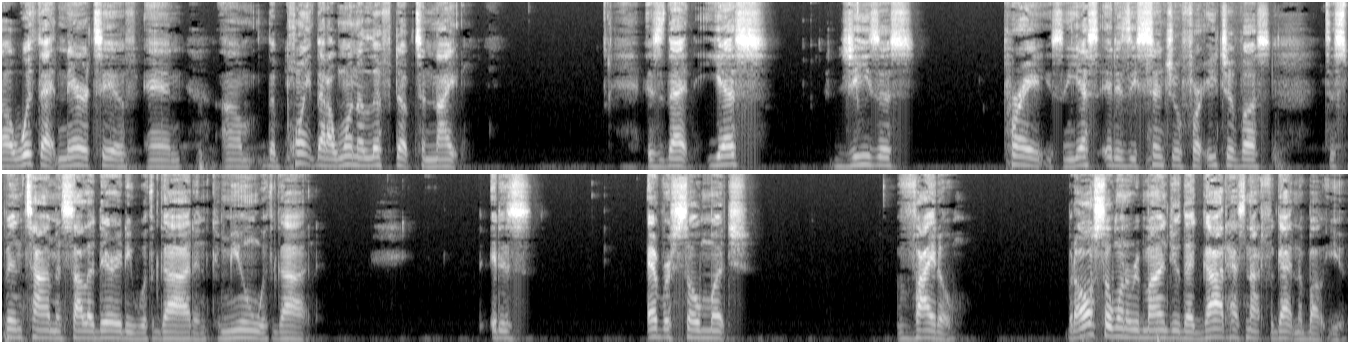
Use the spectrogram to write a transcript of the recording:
uh, with that narrative. And um, the point that I want to lift up tonight is that, yes, Jesus prays. And yes, it is essential for each of us to spend time in solidarity with God and commune with God. It is ever so much vital. But I also want to remind you that God has not forgotten about you.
